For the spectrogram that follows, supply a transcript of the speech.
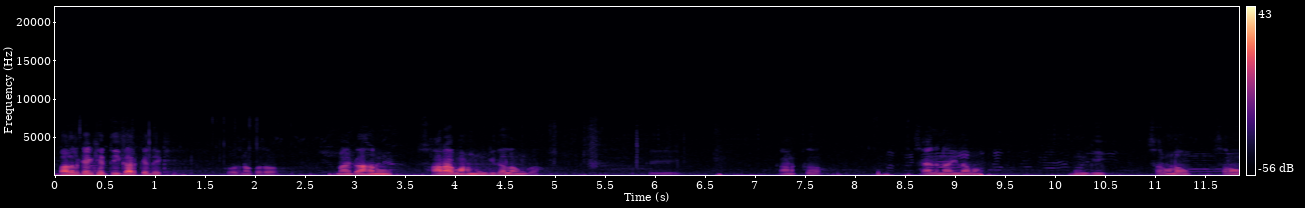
ਬਦਲ ਕੇ ਖੇਤੀ ਕਰਕੇ ਦੇਖੇ। ਕੁਛ ਨਾ ਕੁਛ। ਮੈਂ ਗਾਹਾਂ ਨੂੰ ਸਾਰਾ ਵਾਹਣ ਮੂੰਗੀ ਦਾ ਲਾਉਂਗਾ ਤੇ ਕਣਕ ਸ਼ਾਇਦ ਨਾ ਹੀ ਲਾਵਾਂ। ਮੂੰਗੀ ਸਰੋਂ ਲਾਉਂ ਸਰੋਂ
